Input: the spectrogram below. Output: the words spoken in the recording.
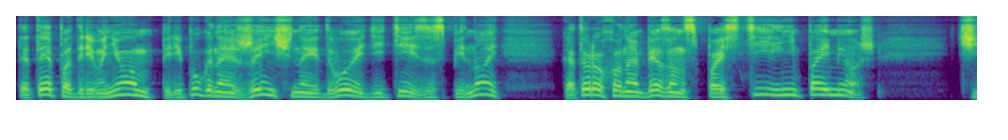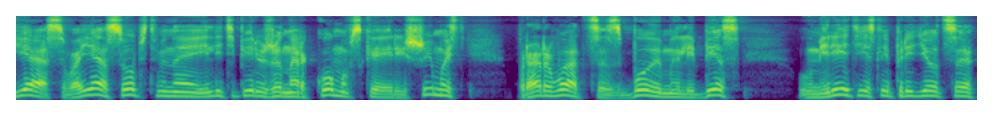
ТТ под ремнем, перепуганная женщина и двое детей за спиной — которых он обязан спасти, и не поймешь, чья своя собственная или теперь уже наркомовская решимость прорваться с боем или без, умереть, если придется,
